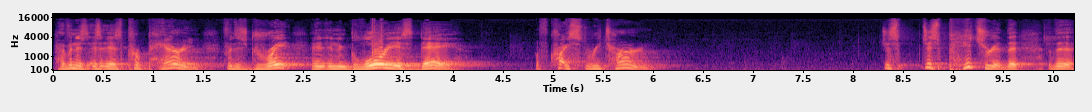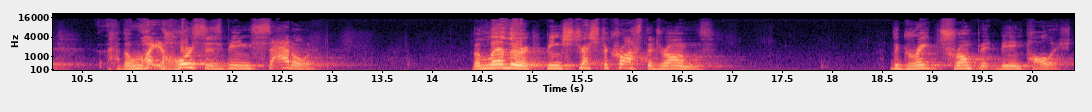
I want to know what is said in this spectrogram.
Heaven is, is, is preparing for this great and, and glorious day of Christ's return. Just, just picture it the, the, the white horses being saddled, the leather being stretched across the drums, the great trumpet being polished.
